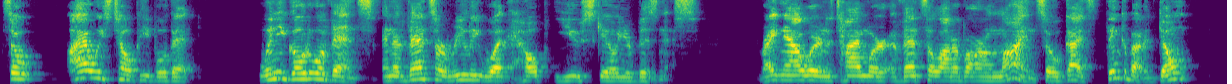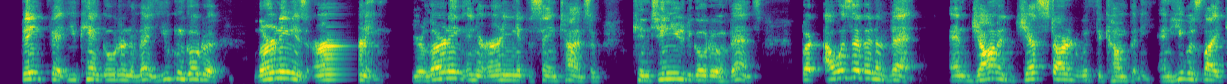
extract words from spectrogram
so I always tell people that when you go to events, and events are really what help you scale your business. Right now, we're in a time where events a lot of are online. So, guys, think about it. Don't think that you can't go to an event. You can go to learning is earning. You're learning and you're earning at the same time. So, continue to go to events. But I was at an event, and John had just started with the company, and he was like,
